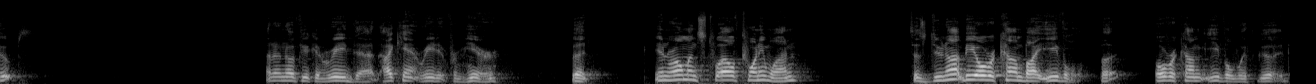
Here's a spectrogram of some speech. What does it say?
Oops. I don't know if you can read that. I can't read it from here. But in Romans 12 21, it says, Do not be overcome by evil, but overcome evil with good.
